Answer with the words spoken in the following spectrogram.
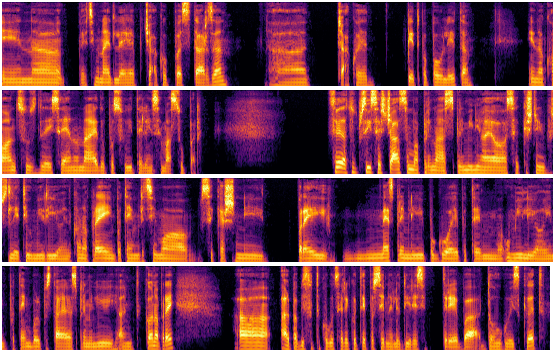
In uh, recimo najdlje je čakal pa Starzan, uh, čakal je pet pa pol leta, in na koncu zdaj se eno najde posvojitelj in se ima super. Seveda, tudi psi se sčasoma pri nas spremenjajo, se kašni leti umirijo in tako naprej, in potem recimo se kašni prej nespremljivi pogoji potem umilijo in potem bolj postajajo spremljivi in tako naprej. Uh, ali pa v bistvu, tako kot se reče, te posebne ljudi res je treba dolgo iskati.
